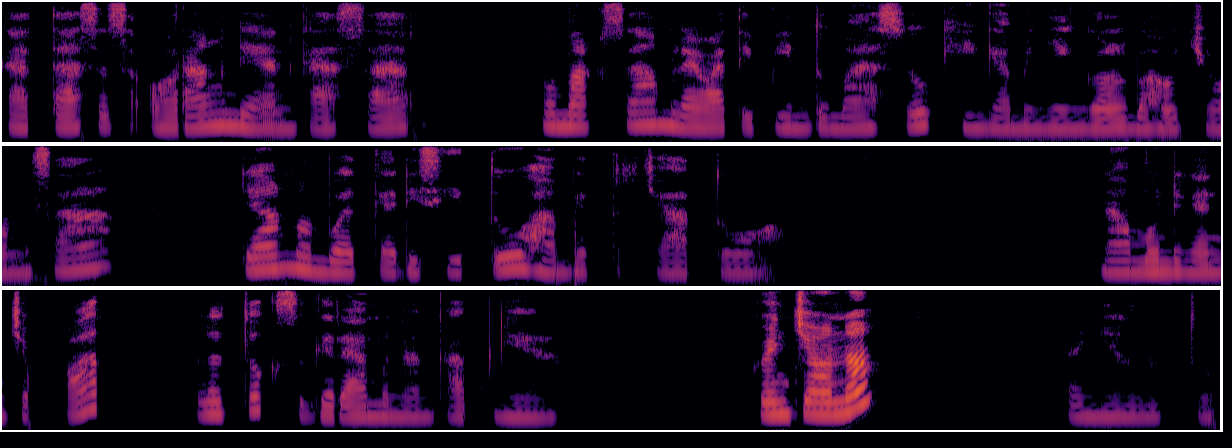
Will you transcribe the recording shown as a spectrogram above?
Kata seseorang dengan kasar, memaksa melewati pintu masuk hingga menyenggol bahu Chonsa dan membuat gadis itu hampir terjatuh. Namun dengan cepat, Letuk segera menangkapnya. Kencana? Tanya Letuk.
